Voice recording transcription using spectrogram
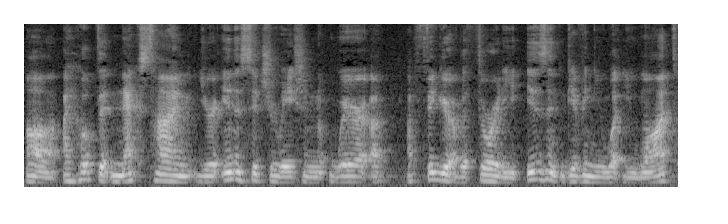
Uh, I hope that next time you're in a situation where a, a figure of authority isn't giving you what you want,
